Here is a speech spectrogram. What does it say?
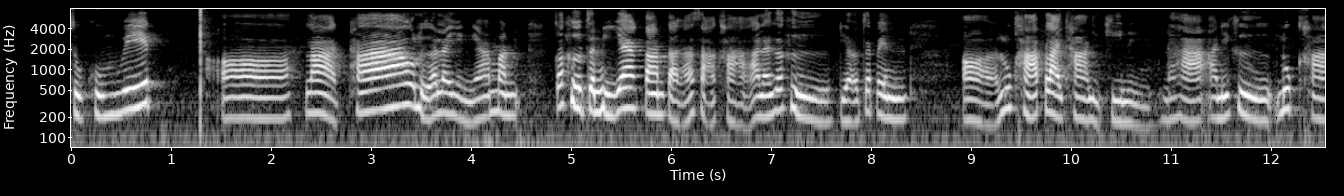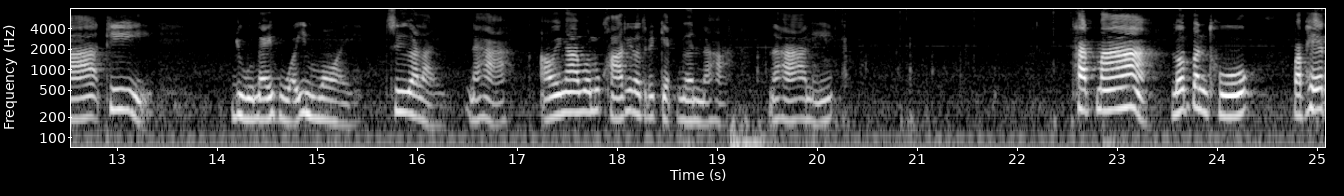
สุขุมวิทลาดพร้าวหรืออะไรอย่างเงี้ยมันก็คือจะมีแยกตามแต่ละสาขาอันนั้นก็คือเดี๋ยวจะเป็นลูกค้าปลายทางอีกทีหนึ่งนะคะ อันนี้คือลูกค้าที่อยู่ในหัวอินวอยชื่ออะไรนะคะ เอาง่ายๆว่าลูกค้าที่เราจะไปเก็บเงินนะคะนะคะ อันนี้ ถัดมารถบรรทุกประเภท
